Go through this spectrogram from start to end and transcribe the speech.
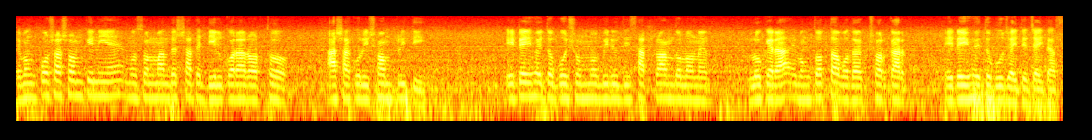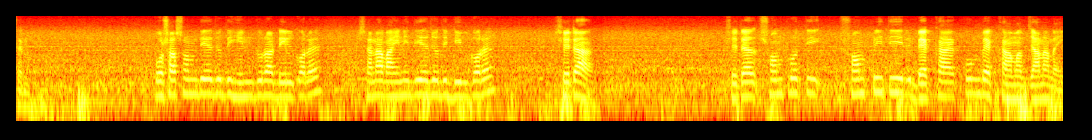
এবং প্রশাসনকে নিয়ে মুসলমানদের সাথে ডিল করার অর্থ আশা করি সম্প্রীতি। এটাই হয়তো বৈষম্য বিরোধী ছাত্র আন্দোলনের লোকেরা এবং তত্ত্বাবধায়ক সরকার এটাই হয়তো বুঝাইতে চাইতেছেন। প্রশাসন দিয়ে যদি হিন্দুরা ডিল করে, সেনাবাহিনী দিয়ে যদি ডিল করে, সেটা সেটা সম্প্রতি, সম্প্রীতির ব্যাখ্যা, কোন ব্যাখ্যা আমার জানা নাই।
